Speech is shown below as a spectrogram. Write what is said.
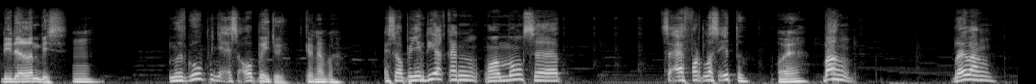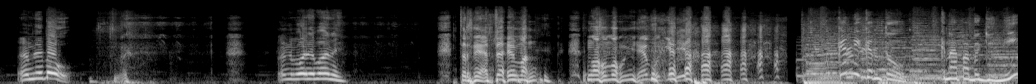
Di dalam bis. Hmm. Menurut gue punya SOP cuy. Kenapa? SOP-nya dia akan ngomong se se effortless itu. Oh ya? Bang, boleh bang, ini bu, ini boleh mana? Ternyata emang ngomongnya begitu. Kan dikentu. Kenapa begini?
